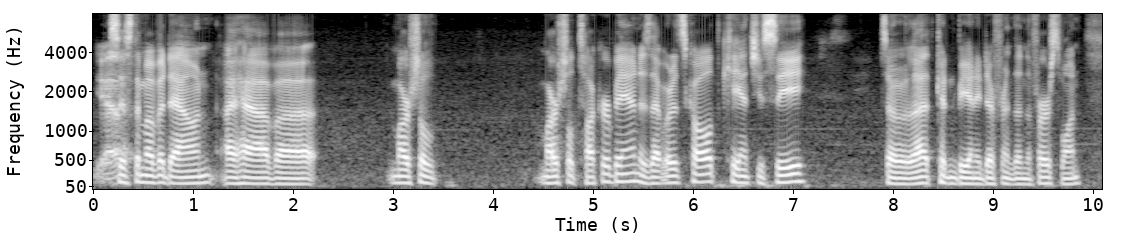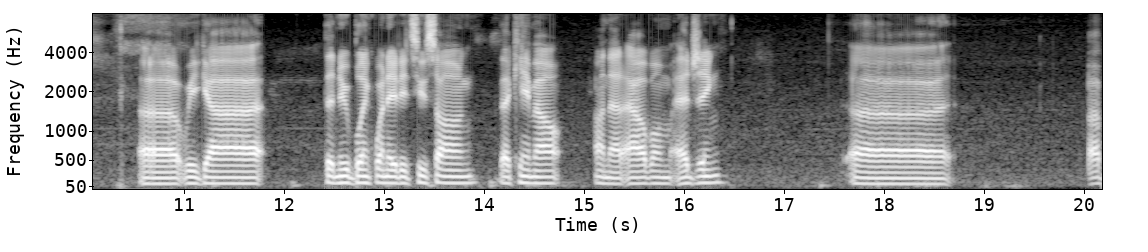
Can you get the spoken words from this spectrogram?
yeah. System of a Down. I have uh, Marshall Marshall Tucker Band. Is that what it's called? Can't you see? So that couldn't be any different than the first one. Uh, we got the new Blink 182 song that came out on that album, Edging. Uh, a,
